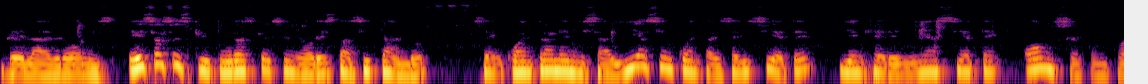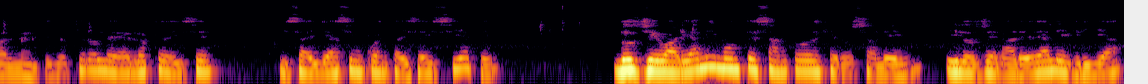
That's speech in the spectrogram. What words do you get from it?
de ladrones. Esas escrituras que el Señor está citando se encuentran en Isaías 56.7 y en Jeremías 7.11 puntualmente. Yo quiero leer lo que dice Isaías 56.7. Los llevaré a mi monte santo de Jerusalén y los llenaré de alegría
